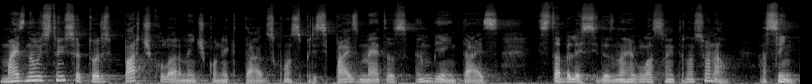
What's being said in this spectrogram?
mas não estão em setores particularmente conectados com as principais metas ambientais estabelecidas na regulação internacional. Assim,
